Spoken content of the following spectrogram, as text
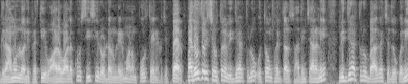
గ్రామంలోని ప్రతి వాడవాడకు సీసీ రోడ్లను నిర్మాణం పూర్తయినట్టు చెప్పారు. పదవ తరగతి చదువుతున్న విద్యార్థులు ఉత్తమ ఫలితాలు సాధించాలని విద్యార్థులు బాగా చదువుకొని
